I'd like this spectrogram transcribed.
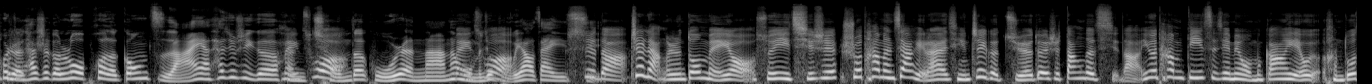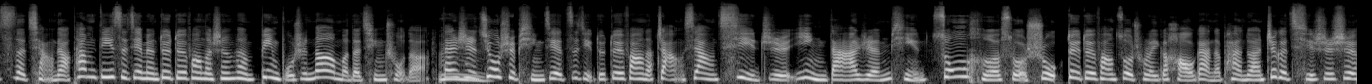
或者他是个落魄的公子啊，哎呀，他就是一个很穷的仆人呐，那我们就不要在一起。是的，这两个人都没有，所以其实说他们嫁给了爱情，这个绝对是当得起的，因为他们第一次见面，我们刚刚也有很多次的强调，他们第一次见面对对方的身份并不是那么的清楚的，但是就是凭借自己对对方的长相、气质、应答、人品综合所述，对对方做出了一个好感的判断，这个其实是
